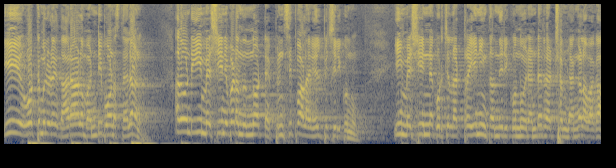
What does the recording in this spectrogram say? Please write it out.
ഈ റോട്ടുമിലൂടെ ധാരാളം വണ്ടി പോണ സ്ഥലമാണ് അതുകൊണ്ട് ഈ മെഷീൻ ഇവിടെ നിന്നോട്ടെ. പ്രിൻസിപ്പാളെ ഏൽപ്പിച്ചിരിക്കുന്നു. ഈ മെഷീനെ കുറിച്ചുള്ള ട്രെയിനിങ് തന്നിരിക്കുന്നു. രണ്ടര ലക്ഷം ഞങ്ങളെ വക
